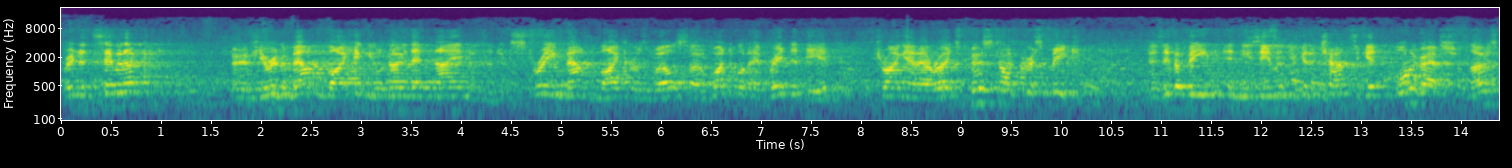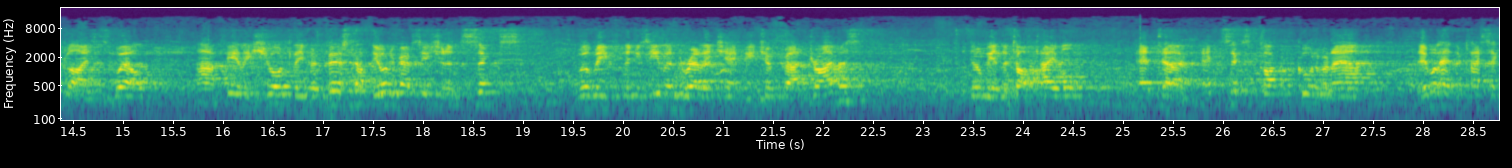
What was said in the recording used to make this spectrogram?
Brandon Semenuk. If you're into mountain biking, you'll know that name as an extreme mountain biker as well. So wonderful to have Brandon here trying out our roads. First time Kris Meeke has ever been in New Zealand. you'll get a chance to get autographs from those guys as well uh, fairly shortly. But first up, the autograph session at six will be for the New Zealand Rally Championship uh, drivers. They'll be in the top table at, uh, at six o'clock, a quarter of an hour. Then we'll have the classic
